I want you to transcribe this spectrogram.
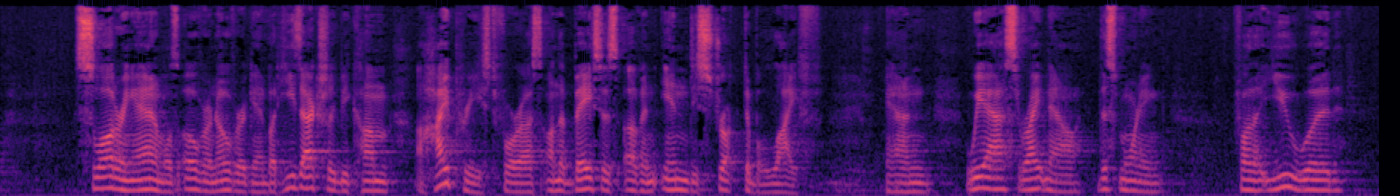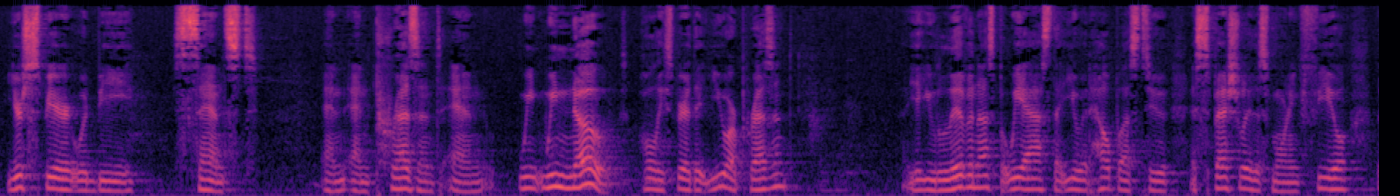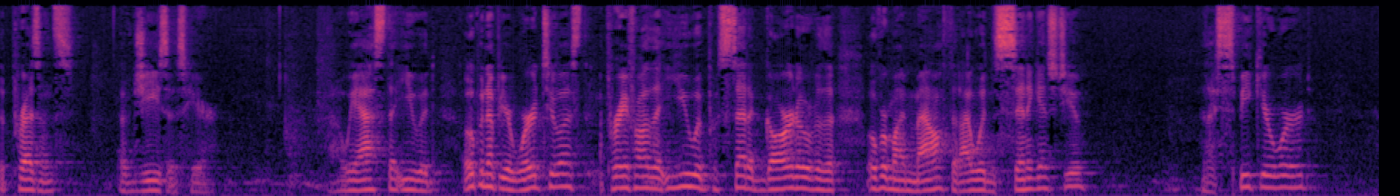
slaughtering animals over and over again, but he's actually become a high priest for us on the basis of an indestructible life. And we ask right now, this morning, Father, that you would, your spirit would be sensed and, and present. And we, we know, Holy Spirit, that you are present, yet you live in us, but we ask that you would help us to, especially this morning, feel the presence of Jesus here. Uh, we ask that you would open up your word to us. I pray, Father, that you would set a guard over, the, over my mouth, that I wouldn't sin against you, that I speak your word.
